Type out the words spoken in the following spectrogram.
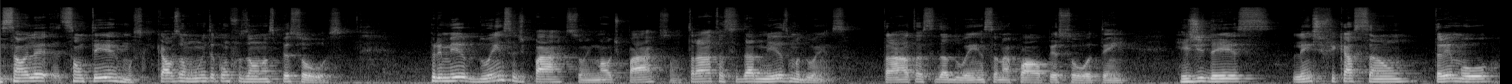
são, são termos que causam muita confusão nas pessoas. Primeiro, doença de Parkinson e mal de Parkinson trata-se da mesma doença. Trata-se da doença na qual a pessoa tem rigidez, lentificação, tremor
